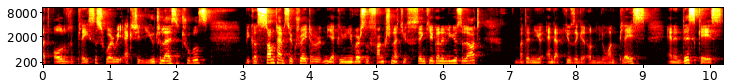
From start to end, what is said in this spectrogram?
at all of the places where we actually utilize the tools. Because sometimes you create a, like universal function that you think you're going to use a lot, but then you end up using it only one place. And in this case,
